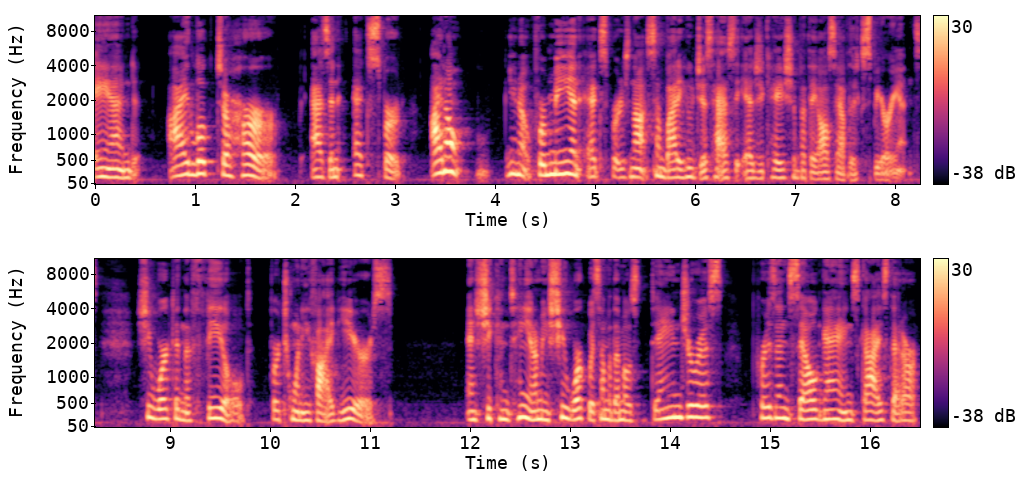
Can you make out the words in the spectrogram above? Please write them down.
And I look to her as an expert. I don't, you know, for me, an expert is not somebody who just has the education, but they also have the experience. She worked in the field for 25 years and she continued. I mean, she worked with some of the most dangerous prison cell gangs, guys that are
